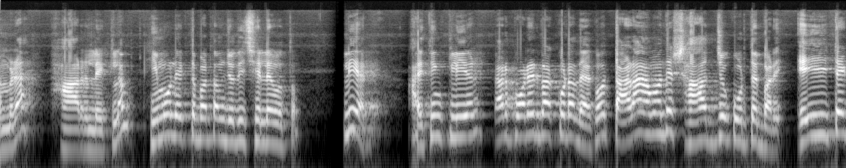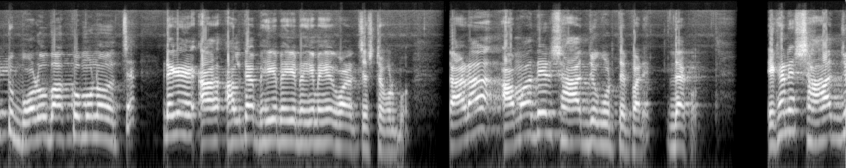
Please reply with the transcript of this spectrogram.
আমরা হার লিখলাম, হিমও লিখতে পারতাম যদি ছেলে হতো। ক্লিয়ার? আই থিঙ্ক ক্লিয়ার তার পরের বাক্যটা দেখো, তারা আমাদের সাহায্য করতে পারে। এইটা একটু বড় বাক্য মনে হচ্ছে, এটাকে হালকা ভেঙে ভেঙে ভেঙে ভেঙে করার চেষ্টা করব। তারা আমাদের সাহায্য করতে পারে। দেখো, এখানে সাহায্য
